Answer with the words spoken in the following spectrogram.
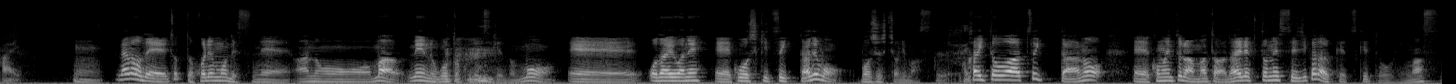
はいうん、なので、ちょっとこれもですね、あのーまあ、例のごとくですけども、えーお題はね、えー公式ツイッターでも募集しております。はい回答はツイッターの、えーコメント欄またはダイレクトメッセージから受け付けております。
